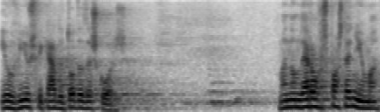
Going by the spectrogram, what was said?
Eu vi-os ficar de todas as cores, mas não me deram resposta nenhuma.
